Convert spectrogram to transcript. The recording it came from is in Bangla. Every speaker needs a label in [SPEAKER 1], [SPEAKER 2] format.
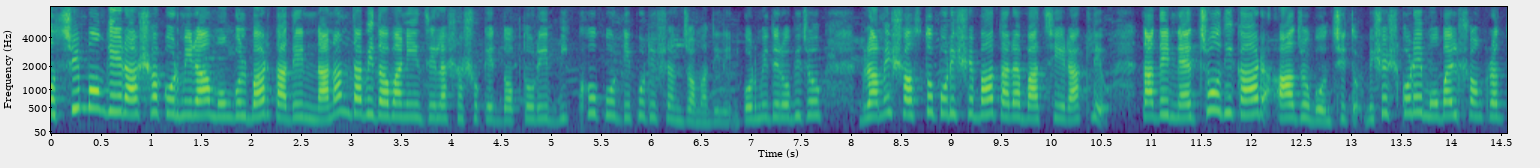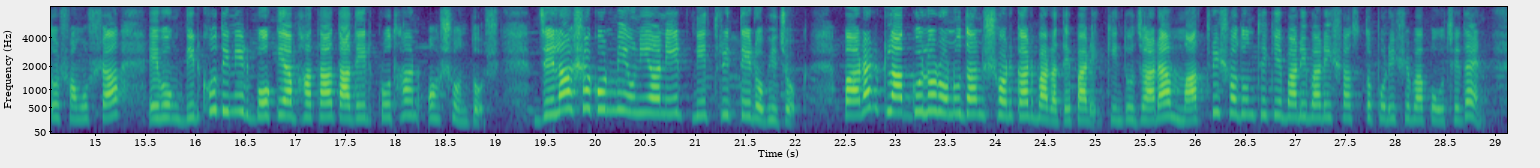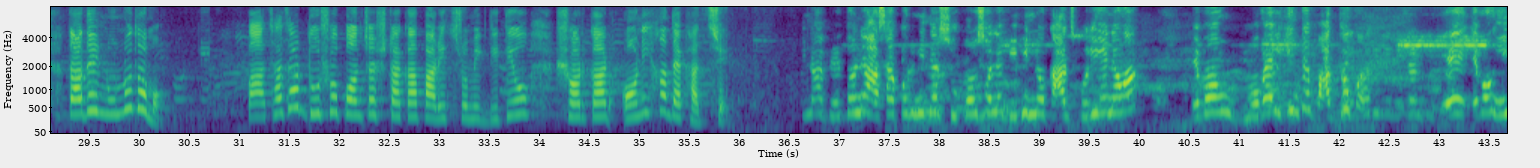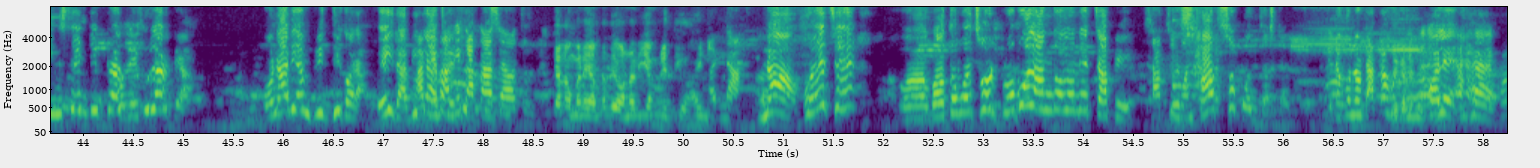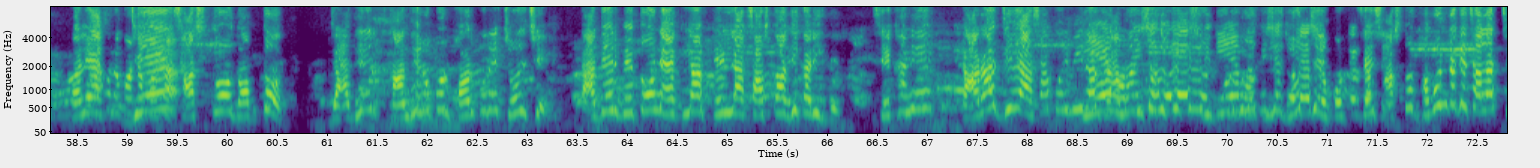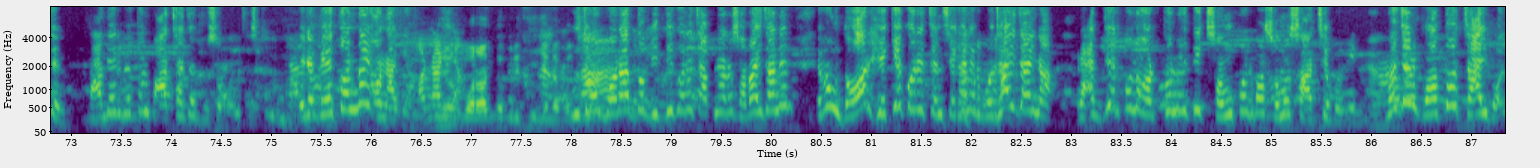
[SPEAKER 1] পশ্চিমবঙ্গের আশাকর্মীরা মঙ্গলবার তাদের নানান দাবি দাবা নিয়ে জেলা শাসকের দপ্তরে বিক্ষোভ ও ডেপুটেশন জমা দিলেন। কর্মীদের অভিযোগ, গ্রামের স্বাস্থ্য পরিষেবা তারা বাঁচিয়ে রাখলেও তাদের ন্যায্য অধিকার আজও বঞ্চিত। বিশেষ করে মোবাইল সংক্রান্ত সমস্যা এবং দীর্ঘদিনের বকেয়া ভাতা তাদের প্রধান অসন্তোষ। জেলা আশাকর্মী ইউনিয়নের নেতৃত্বের অভিযোগ, পাড়ার ক্লাবগুলোর অনুদান সরকার বাড়াতে পারে, কিন্তু যারা মাতৃসদন থেকে বাড়ি বাড়ি স্বাস্থ্য পরিষেবা পৌঁছে দেন, তাদের ন্যূনতম। পাঁচ হাজার দুশো পঞ্চাশ টাকা পারিশ্রমিক দিতেও সরকার অনীহা দেখাচ্ছে।
[SPEAKER 2] বিনা বেতনে আশাকর্মীদের সুকৌশলে বিভিন্ন কাজ করিয়ে নেওয়া এবং মোবাইল কিনতে বাধ্য করা এবং ইনসেন্টিভটা রেগুলার দেওয়া অনারিয়াম বৃদ্ধি করা এই আজকে টাকা দেওয়া
[SPEAKER 3] কেন? মানে আপনাদের অনারিয়াম বৃদ্ধি হয়নি?
[SPEAKER 2] না। হয়েছে গত বছর প্রবল আন্দোলনের চাপে সাতশো পঞ্চাশ। টাকা।
[SPEAKER 4] এটা কোনো টাকা
[SPEAKER 2] ফলে হ্যাঁ ফলে যে স্বাস্থ্য দপ্তর যাদের কাঁধের ওপর ভর করে চলছে তাদের বেতন এক লাখ দেড় লাখ স্বাস্থ্য আধিকারিকদের। সেখানে তারা যে আশা কর্মীরা গ্রামাঞ্চল সেই স্বাস্থ্য ভবনটাকে চালাচ্ছেন তাদের বেতন পাঁচ হাজার দুশো পঞ্চাশ এটা বেতন নয় অনারিয়াম
[SPEAKER 3] পুজোর বরাদ্দ বৃদ্ধি যেটা বলছেন।
[SPEAKER 2] পুজোর বরাদ্দ বৃদ্ধি করেছে আপনারা সবাই জানেন এবং দর হেকে করেছেন সেখানে বোঝাই যায় না রাজ্যের কোনো অর্থনৈতিক সংকট বা সমস্যা আছে বলে। বলছেন কত চাই বল?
